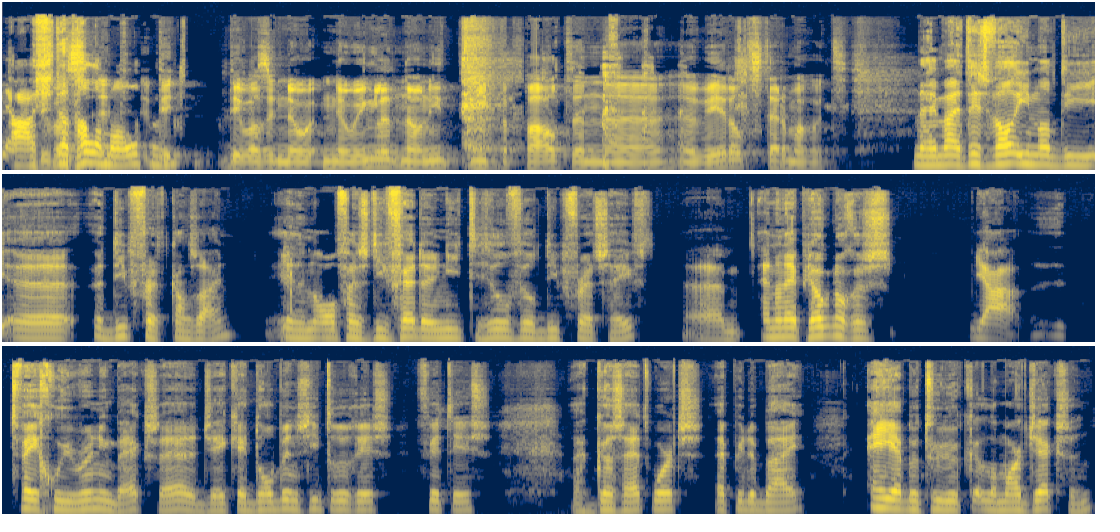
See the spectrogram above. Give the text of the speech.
ja, als Die je dat was- allemaal opnoemt. Die, die was in New, England nou niet, niet bepaald een, eh, een wereldster, maar goed. Nee, maar het is wel iemand die eh een deep threat kan zijn. In een offense die verder niet heel veel deep threats heeft. Ehm, en dan heb je ook nog eens ja, twee goede running backs. Hè? J.K. Dobbins die terug is, fit is. Eh, Gus Edwards heb je erbij. En je hebt natuurlijk Lamar Jackson.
